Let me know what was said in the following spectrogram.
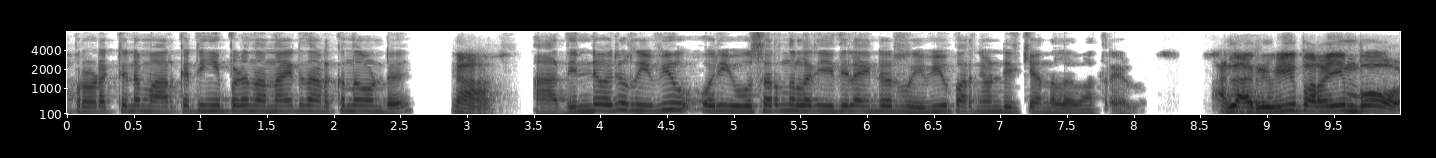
പ്രോഡക്റ്റിന്റെ മാർക്കറ്റിംഗ് ഇപ്പോഴും നന്നായിട്ട് നടക്കുന്നതുകൊണ്ട് അതിന്റെ ഒരു റിവ്യൂ ഒരു യൂസർ എന്നുള്ള രീതിയിൽ അതിന്റെ ഒരു റിവ്യൂ പറഞ്ഞുകൊണ്ടിരിക്കുക എന്നുള്ളത് മാത്രമേ ഉള്ളൂ. അല്ല റിവ്യൂ പറയുമ്പോൾ.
